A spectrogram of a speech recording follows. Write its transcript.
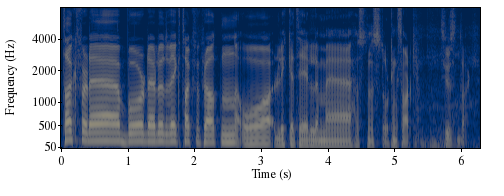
Takk for det, Bård Ludvig. Takk for praten, og lykke til med høstens stortingsvalg. Tusen takk.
